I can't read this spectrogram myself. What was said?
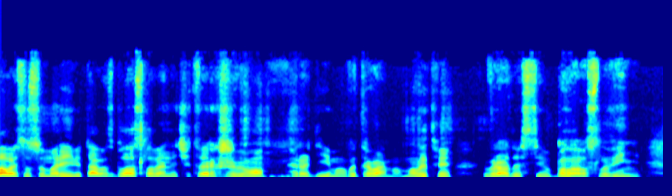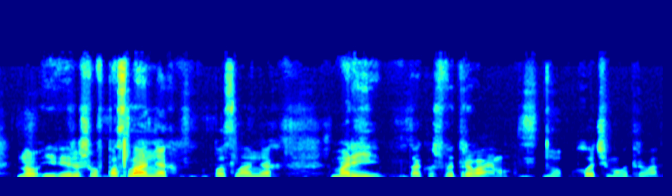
Слава Ісусу Марії, вітаю вас, благословенний четверг. Живемо, радіємо, витриваємо в молитві, в радості, в благословінні. Ну і вірю, що в посланнях, в посланнях Марії також витриваємо. Ну, хочемо витривати,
